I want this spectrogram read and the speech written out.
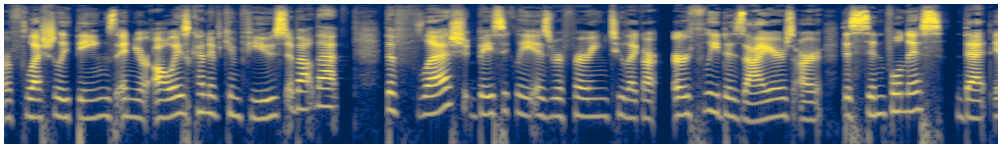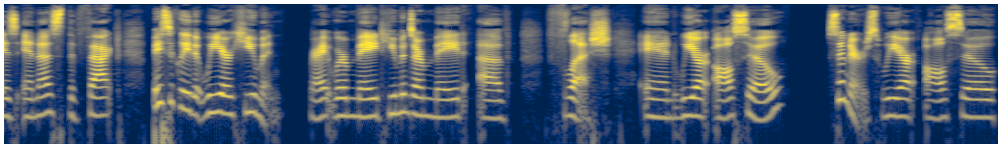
or fleshly things, and you're always kind of confused about that, the flesh basically is referring to like our earthly desires, our the sinfulness that is in us, the fact basically that we are human, right? We're made, humans are made of flesh, and we are also sinners. We are also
